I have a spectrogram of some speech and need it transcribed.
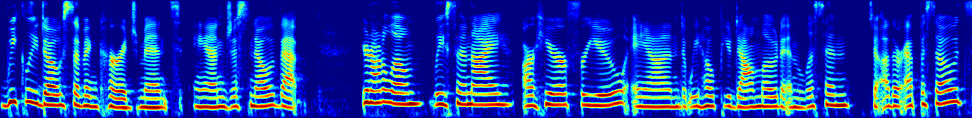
weekly dose of encouragement. And just know that you're not alone. Lisa and I are here for you, and we hope you download and listen to other episodes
